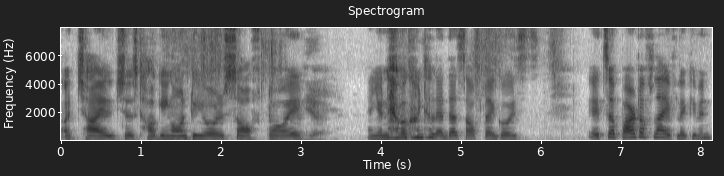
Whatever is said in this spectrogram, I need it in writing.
a child just hugging onto your soft toy. Yeah. And you're never going to let that soft toy go. It's it's a part of life. Like even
